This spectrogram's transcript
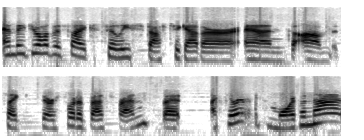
And they do all this like silly stuff together and um it's like they're sort of best friends, but I feel like it's more than that.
